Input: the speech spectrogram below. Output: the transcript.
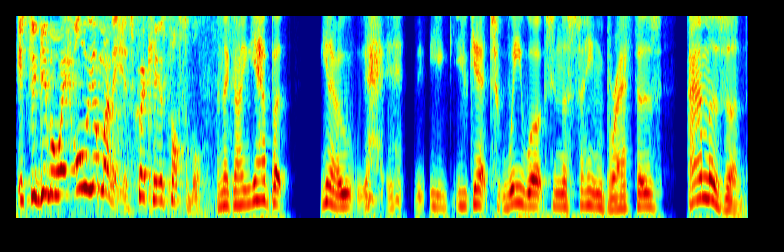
is to give away all your money as quickly as possible. and they're going yeah but you know you, you get WeWorks in the same breath as Amazon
